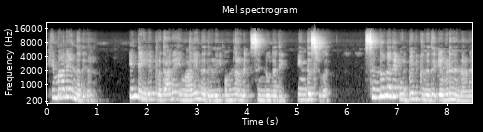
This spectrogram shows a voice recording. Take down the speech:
ഹിമാലയൻ നദികൾ. ഇന്ത്യയിലെ പ്രധാന ഹിമാലയൻ നദികളിൽ ഒന്നാണ് സിന്ധു നദി ഇൻഡസ് റിവർ. സിന്ധു നദി ഉത്ഭവിക്കുന്നത് എവിടെ നിന്നാണ്?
